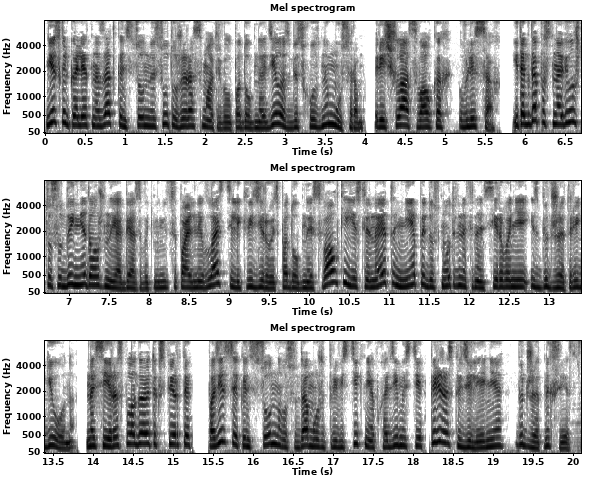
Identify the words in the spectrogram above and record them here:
Несколько лет назад Конституционный суд уже рассматривал подобное дело с бесхозным мусором. Речь шла о свалках в лесах. И тогда постановил, что суды не должны обязывать муниципальные власти ликвидировать подобные свалки, если на это не предусмотрено финансирование из бюджета региона. На сей раз, полагают эксперты, позиция Конституционного суда может привести к необходимости перераспределения бюджетных средств.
